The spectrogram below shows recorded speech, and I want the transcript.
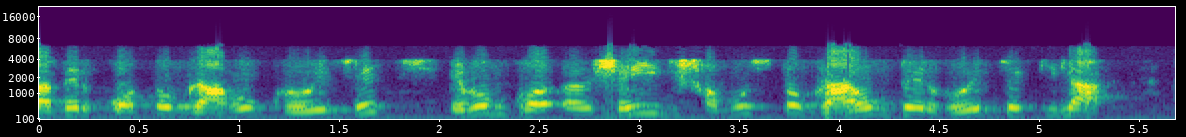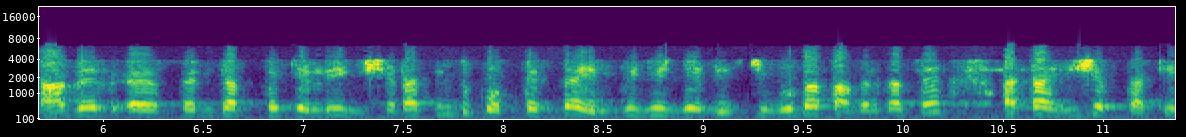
তাদের কত গ্রাহক রয়েছে এবং সেই সমস্ত গ্রাহকদের হয়েছে কিনা। তাদের সেন্টার থেকে লিঙ্ক সেটা কিন্তু প্রত্যেকটা এলপিজি যে ডিস্ট্রিবিউটার তাদের কাছে একটা হিসেব থাকে।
